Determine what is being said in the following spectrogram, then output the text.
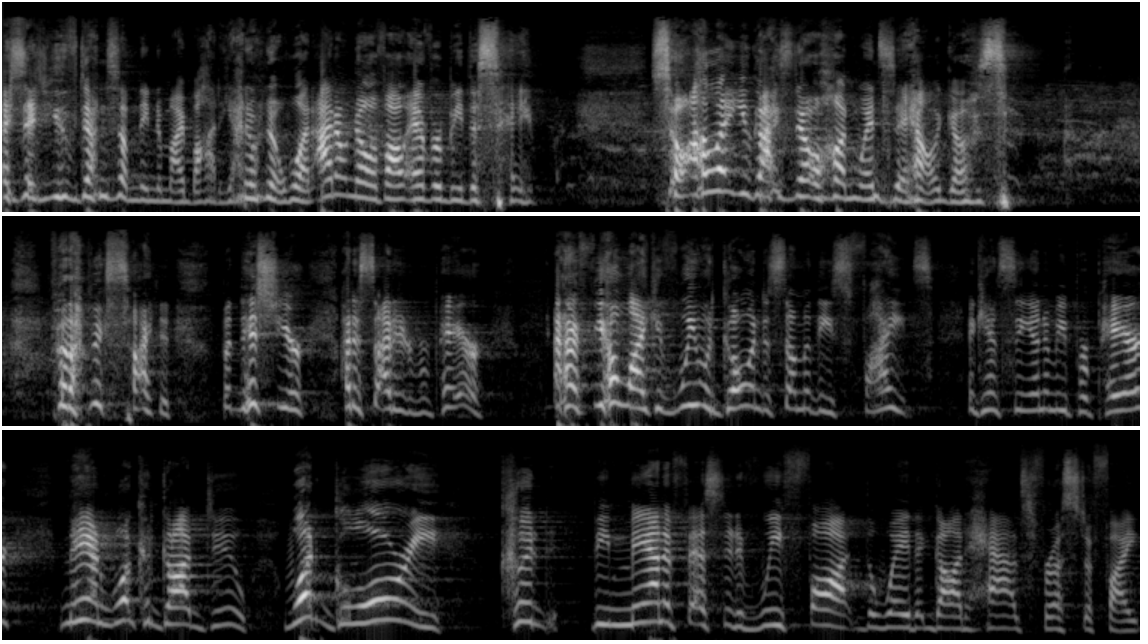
I said, You've done something to my body. I don't know what. I don't know if I'll ever be the same. So I'll let you guys know on Wednesday how it goes. but I'm excited. But this year, I decided to prepare. And I feel like if we would go into some of these fights against the enemy prepared, man, what could God do? What glory could be manifested if we fought the way that God has for us to fight?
